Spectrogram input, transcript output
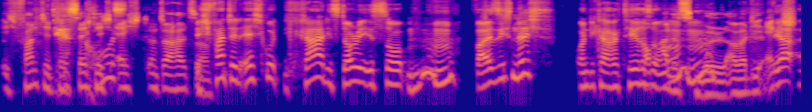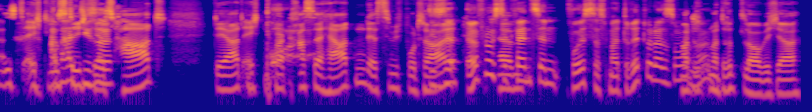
Ich fand den tatsächlich echt unterhaltsam. Ich fand den echt gut. Klar, die Story ist so, hm, weiß ich nicht. Und die Charaktere auch so, alles hm, Müll, aber die Action Ja, ist echt halt lustig, diese- der ist hart, der hat echt ein paar Boah. krasse Härten, der ist ziemlich brutal. Diese Eröffnungssequenz in, wo ist das, Madrid oder so? Madrid, ne? Madrid glaube ich, ja.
